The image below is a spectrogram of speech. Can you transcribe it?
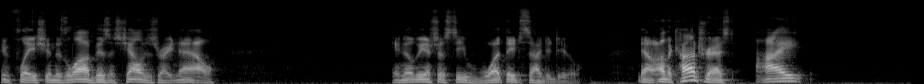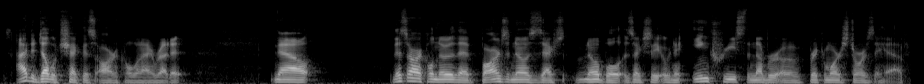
inflation. There's a lot of business challenges right now and it'll be interesting to see what they decide to do. Now, on the contrast, I I had to double check this article when I read it. Now, this article noted that Barnes and Noble is actually, Noble is actually going to increase the number of brick and mortar stores they have,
